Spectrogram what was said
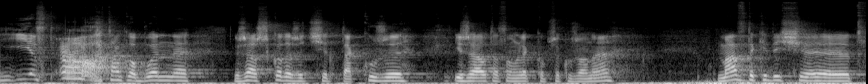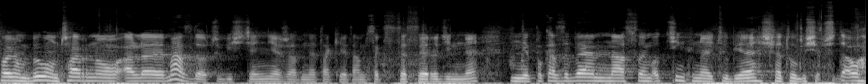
jest ah, tak obłędne, że aż szkoda, że ci się tak kurzy i że auta są lekko przekurzone. Mazdę kiedyś e, twoją byłą czarną, ale Mazdę oczywiście, nie żadne takie tam sukcesy rodzinne. Nie pokazywałem na swoim odcinku na YouTubie, światło by się przydało.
